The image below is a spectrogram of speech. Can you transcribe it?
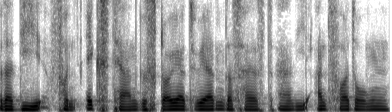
oder die von extern gesteuert werden. Das heißt, äh, die Anforderungen,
